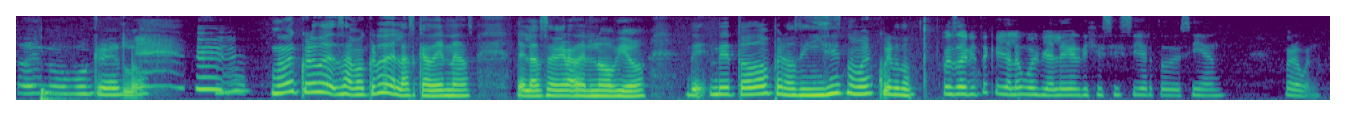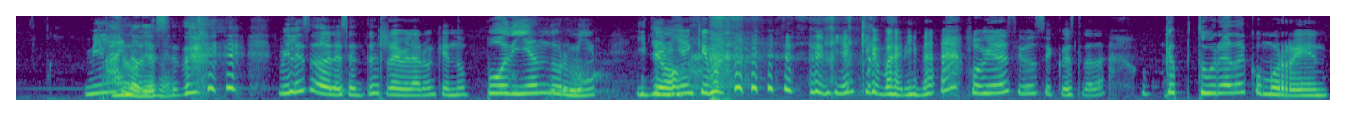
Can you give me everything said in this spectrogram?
Ay, no puedo creerlo. No me acuerdo, de, o sea, me acuerdo de las cadenas, de la suegra del novio, de, de todo, pero de Isis no me acuerdo. Pues ahorita que ya lo volví a leer dije, sí es cierto, decían. Pero bueno. Miles, de adolescentes, miles de adolescentes revelaron que no podían dormir y tenían que, tenían que Marina hubiera sido secuestrada o capturada como rehén.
